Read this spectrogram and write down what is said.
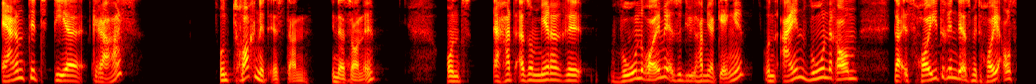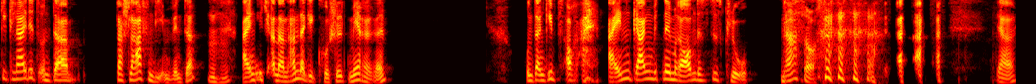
erntet der Gras und trocknet es dann in der Sonne. Und er hat also mehrere Wohnräume, also die haben ja Gänge. Und ein Wohnraum, da ist Heu drin, der ist mit Heu ausgekleidet und da, da schlafen die im Winter. Mhm. Eigentlich aneinander gekuschelt, mehrere. Und dann gibt's auch einen Gang mit einem Raum, das ist das Klo. Ach so. ja.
